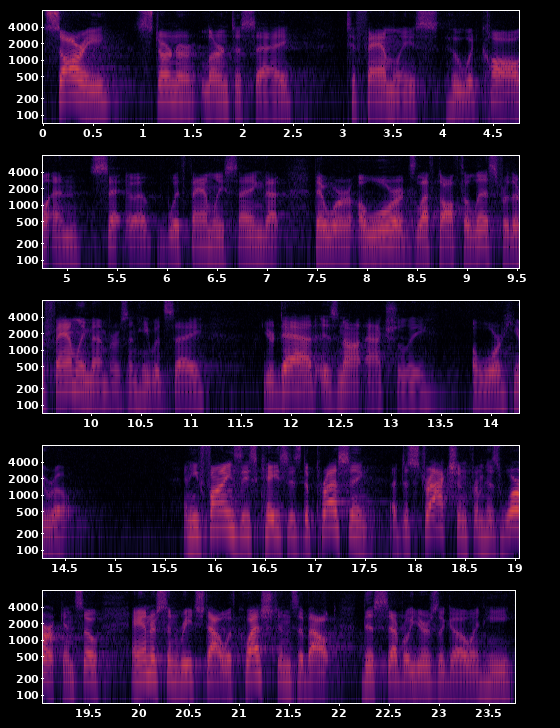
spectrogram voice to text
Sorry, Sterner learned to say to families who would call and say, uh, with families saying that there were awards left off the list for their family members, and he would say, Your dad is not actually a war hero. And he finds these cases depressing, a distraction from his work. And so Anderson reached out with questions about this several years ago, and he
